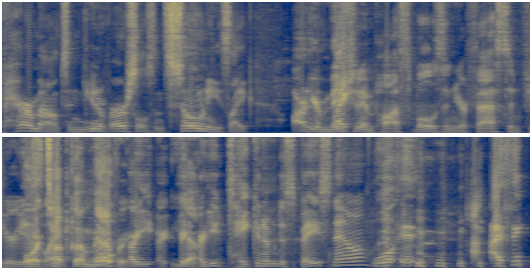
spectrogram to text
Paramounts and Universals and Sony's like are your like, Mission Impossibles and your Fast and Furious, Or like, Top Gun well, Maverick. Are you are, Yeah. are you taking them to space now? Well, it, I- I think,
